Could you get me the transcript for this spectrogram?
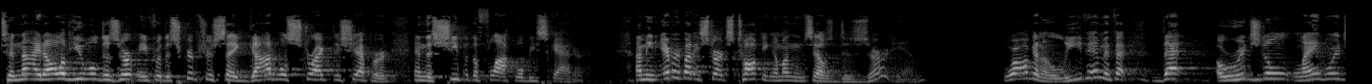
Tonight, all of you will desert me, for the scriptures say God will strike the shepherd, and the sheep of the flock will be scattered. I mean, everybody starts talking among themselves, desert him? We're all going to leave him? In fact, that original language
